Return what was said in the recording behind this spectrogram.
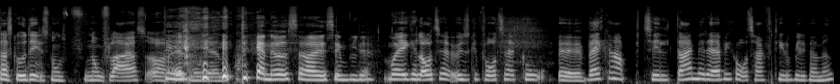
Der skal uddeles nogle, nogle flyers og det, alt muligt andet. det er noget så uh, simpelt, ja. Må jeg ikke have lov til at ønske fortsat god øh, valgkamp til dig, Mette Abelgaard. Tak, fordi du ville være med.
